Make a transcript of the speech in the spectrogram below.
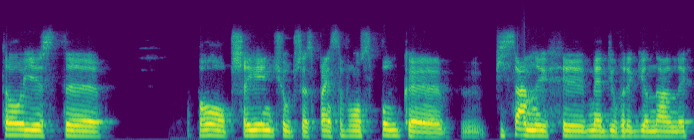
To jest e, po przejęciu przez państwową spółkę pisanych mediów regionalnych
